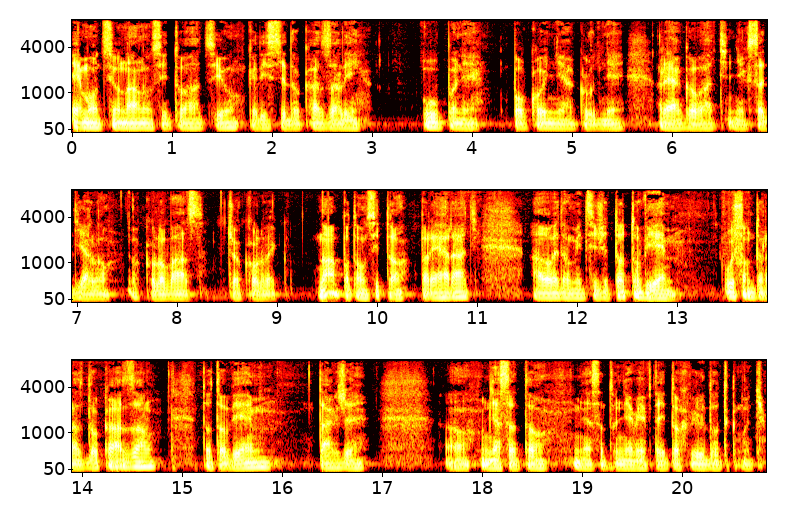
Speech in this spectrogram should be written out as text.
emocionálnu situáciu, kedy ste dokázali úplne pokojne a kľudne reagovať, nech sa dialo okolo vás čokoľvek. No a potom si to prehrať a uvedomiť si, že toto viem, už som to raz dokázal, toto viem, takže o, mňa, sa to, mňa sa to nevie v tejto chvíli dotknúť.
